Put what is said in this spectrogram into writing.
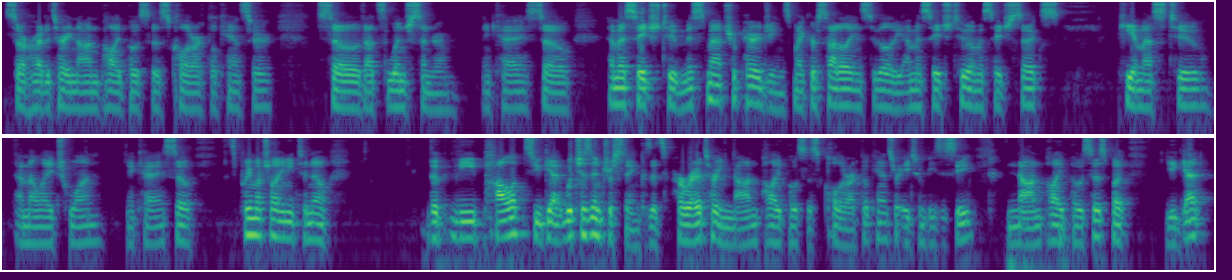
So hereditary non-polyposis colorectal cancer. So that's Lynch syndrome. Okay, so MSH2, mismatch repair genes, microsatellite instability, MSH2, MSH6, PMS2, MLH1. Okay, so that's pretty much all you need to know. The, the polyps you get, which is interesting because it's hereditary non-polyposis colorectal cancer, HNPCC, non-polyposis, but you get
